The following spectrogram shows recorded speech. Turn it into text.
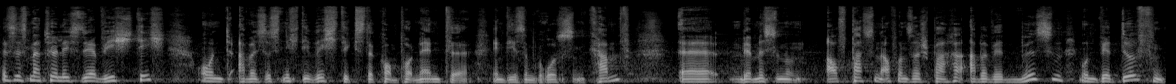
Es ist natürlich sehr wichtig, und, aber es ist nicht die wichtigste Komponente in diesem großen Kampf. Äh, wir müssen aufpassen auf unsere Sprache, aber wir müssen und wir dürfen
